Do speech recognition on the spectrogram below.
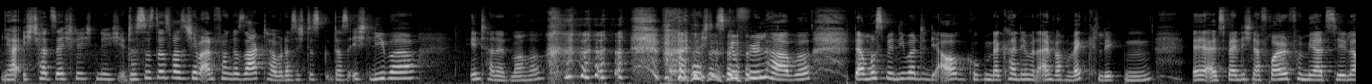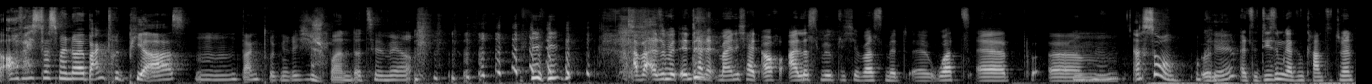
Ja, ich tatsächlich nicht. Das ist das, was ich am Anfang gesagt habe, dass ich das, dass ich lieber Internet mache, weil ich das Gefühl habe, da muss mir niemand in die Augen gucken, da kann jemand einfach wegklicken, äh, als wenn ich einer Freundin von mir erzähle, oh, weißt du, was mein neuer Bankdrück-PR ist? Hm, Bankdrücken, richtig spannend, erzähl mehr. Aber also mit Internet meine ich halt auch alles Mögliche, was mit äh, WhatsApp. Ähm, mhm. Ach so, okay. Also diesem ganzen Kram zu tun hat.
